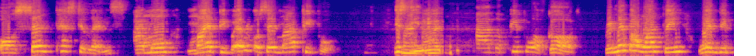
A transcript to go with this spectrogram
or send pestilence among my people. Everybody say, My people. You see, My are the people of God. Remember one thing when the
